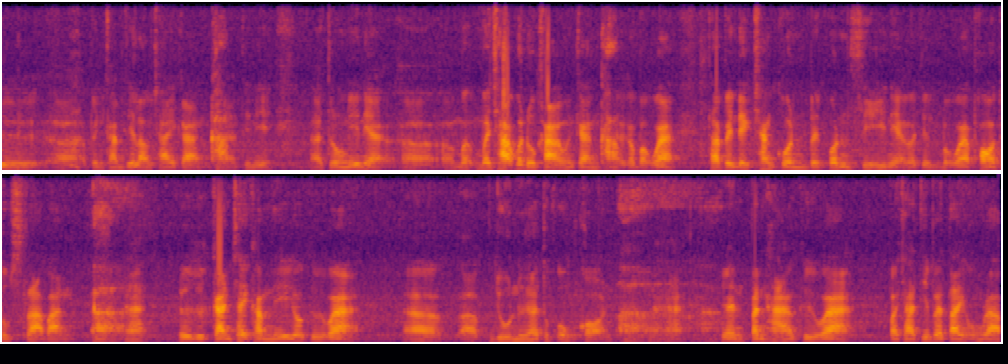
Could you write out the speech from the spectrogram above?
คือเอ่อเป็นคำที่เราใช้กันครับนะทีนี้เอ่อตรงนี้เนี่ยเอ่อเอ่อเมื่อเมื่อเช้าก็ดูข่าวเหมือนกันครับก็บอกว่าถ้าเป็นเด็กช่างกลไปพ่นสีเนี่ยก็จะบอกว่าพ่อทุกสถาบันอ่านะคือคือการใช้คำนี้ก็คือว่าเอ่อเอ่ออยู่เหนือทุกองค์กรอ่านนะฮะอ่าเพราะฉะนั้นปัญหาก็คือว่าประชาธิปไตยของเรา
